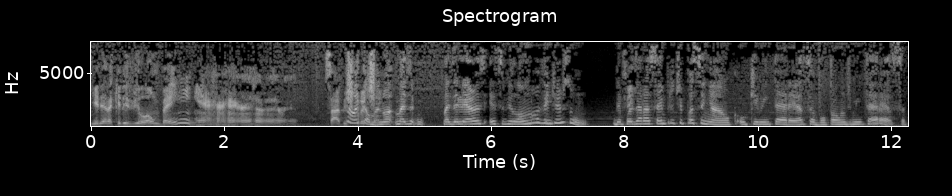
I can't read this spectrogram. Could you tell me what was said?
e ele era aquele vilão bem. Sabe, Não, então, mas, mas, mas ele era esse vilão no Avengers 1. Depois era sempre tipo assim, ah, o, o que me interessa, eu vou pra onde me interessa.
